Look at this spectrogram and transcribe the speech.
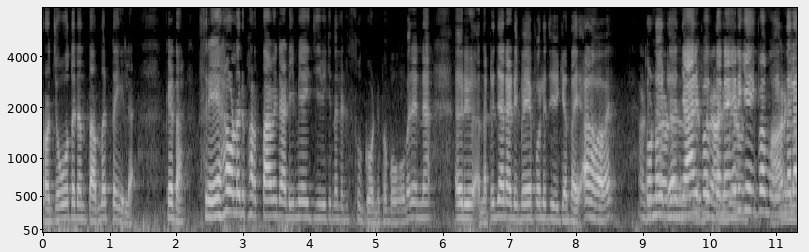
പ്രചോദനം തന്നിട്ടേ ഇല്ല. കേട്ടാ? സ്നേഹമുള്ളൊരു ഭർത്താവിന്റെ അടിമയായി ജീവിക്കുന്നതിലൊരു സുഖമുണ്ട്. ഇപ്പോൾ ബോബൻ എന്നെ ഒരു എന്നിട്ട് ഞാൻ അടിമയെ പോലെ ജീവിക്കാൻ തായി ആ ബാബേ തൊണ്ണൂറ് അടിമയാണ്. തന്നെ എനിക്ക് ഇപ്പം ഇന്നലെ?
